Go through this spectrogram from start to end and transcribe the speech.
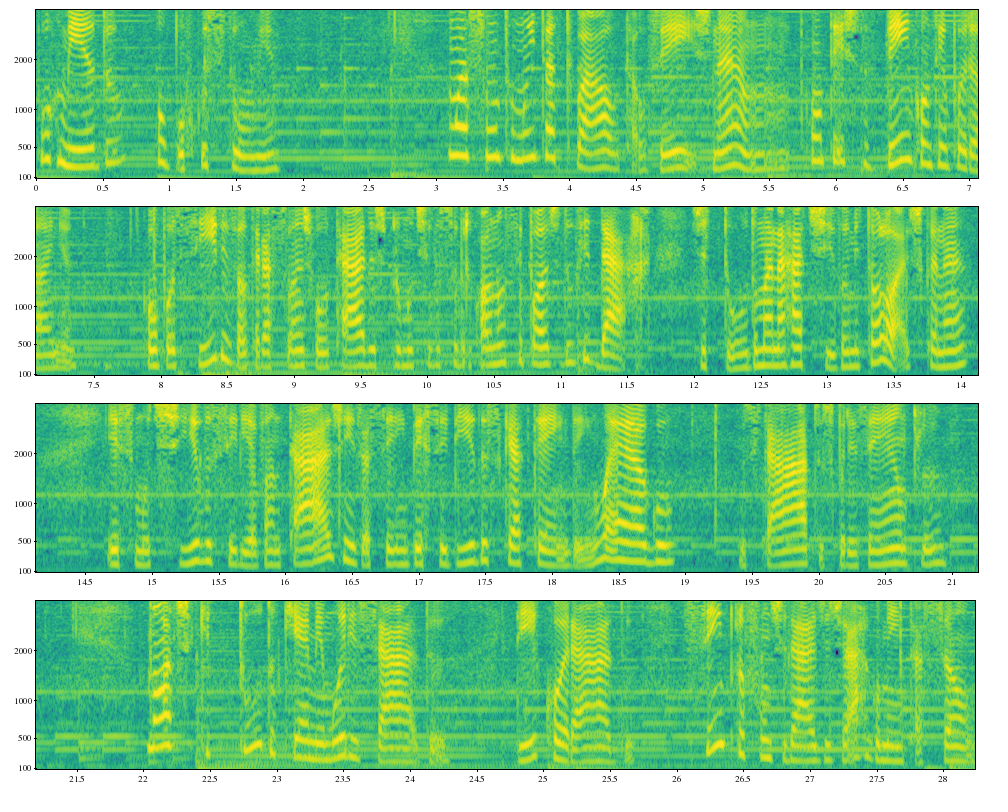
por medo ou por costume. Um assunto muito atual, talvez, né? um contexto bem contemporâneo, com possíveis alterações voltadas para o motivo sobre o qual não se pode duvidar de toda uma narrativa mitológica, né? Esse motivo seria vantagens a serem percebidas que atendem o ego, o status, por exemplo. Note que tudo que é memorizado, decorado, sem profundidade de argumentação,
